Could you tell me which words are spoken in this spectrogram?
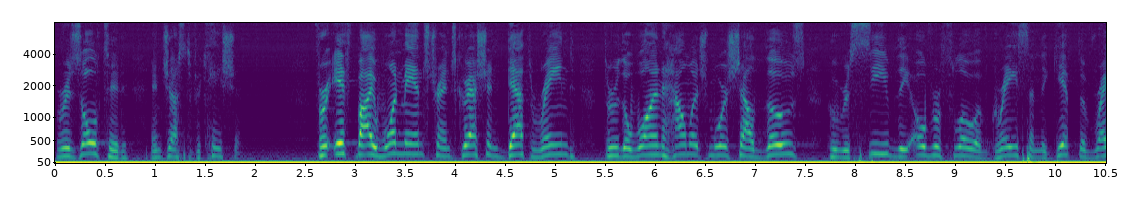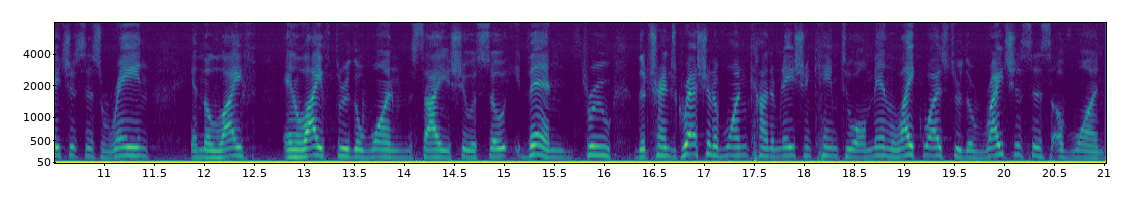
resulted in justification. For if by one man's transgression death reigned through the one, how much more shall those who receive the overflow of grace and the gift of righteousness reign in the life in life through the one Messiah Yeshua. So then, through the transgression of one, condemnation came to all men. Likewise, through the righteousness of one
